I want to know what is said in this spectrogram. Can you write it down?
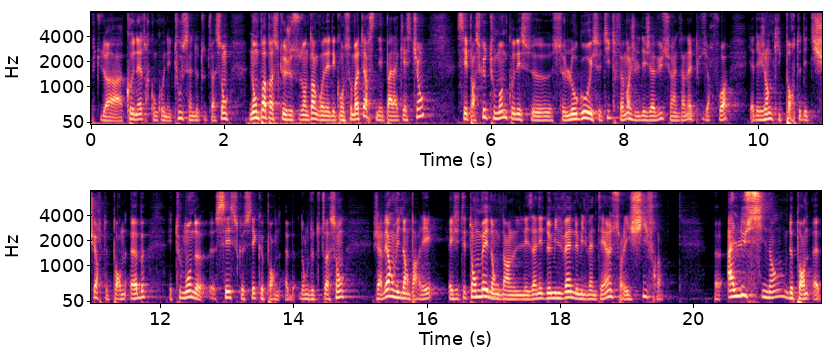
que tu dois connaître, qu'on connaît tous hein, de toute façon. Non pas parce que je sous-entends qu'on est des consommateurs, ce n'est pas la question. C'est parce que tout le monde connaît ce, logo et ce titre. Enfin, moi, je l'ai déjà vu sur Internet plusieurs fois. Il y a des gens qui portent des t-shirts Pornhub et tout le monde sait ce que c'est que Pornhub. Donc, de toute façon, j'avais envie d'en parler et j'étais tombé donc dans les années 2020-2021 sur les chiffres euh, hallucinants de Pornhub.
